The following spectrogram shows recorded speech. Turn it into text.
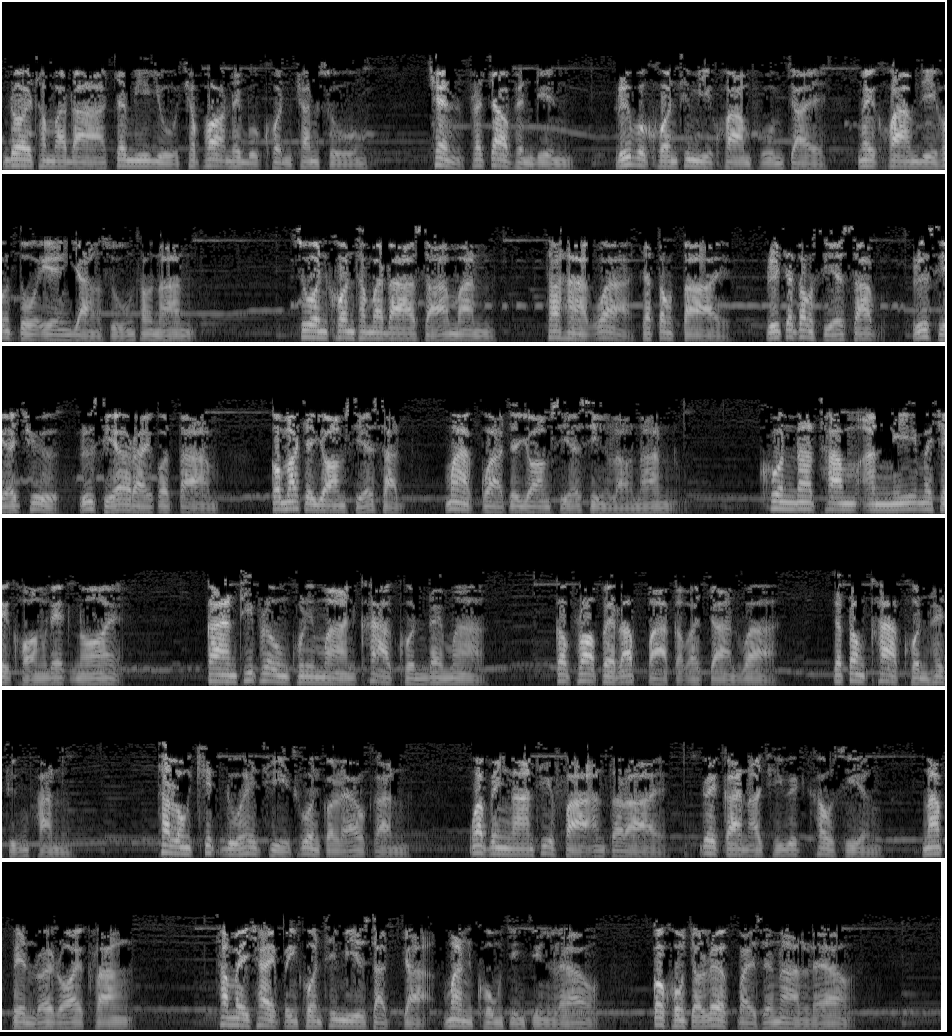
โดยธรรมดาจะมีอยู่เฉพาะในบุคคลชั้นสูง เช่น พระเจ้าแผ่นดิน หรือบุคคลที่มีความภูมิใจในความดีของตัวเองอย่างสูงเท่านั้น ส่วนคนธรรมดาสามัญถ้าหากว่าจะต้องตาย หรือจะต้องเสียทรัพย์ หรือเสียชื่อ หรือเสียอะไรก็ตาม ก็มักจะยอมเสียสัตว์มากกว่าจะยอมเสียสิ่งเหล่านั้น คุณธรรมอันนี้ไม่ใช่ของเล็กน้อย การที่พระองค์คุริมานฆ่าคนได้มาก ก็เพราะไปรับปากกับอาจารย์ว่า จะต้องฆ่าคนให้ถึงพัน ถ้าลองคิดดูให้ถี่ถ้วนก็แล้วกัน ว่าเป็นงานที่ฝ่าอันตรายด้วยการเอาชีวิตเข้าเสี่ยง นับเป็นร้อยๆครั้ง ถ้าไม่ใช่เป็นคนที่มีสัจจะมั่นคงจริง ๆแล้ว ก็คงจะเลิกไปเสียนานแล้ว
